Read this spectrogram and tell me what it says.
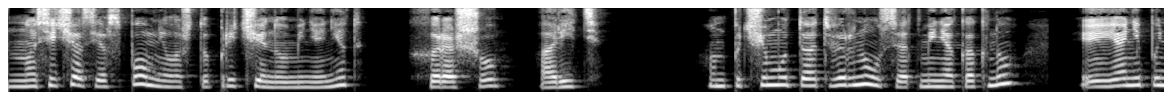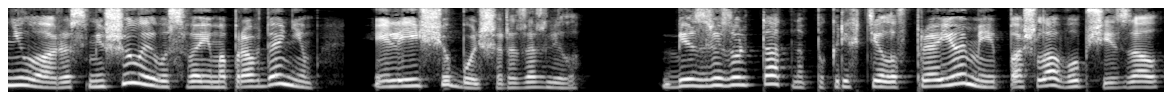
Но сейчас я вспомнила, что причины у меня нет. Хорошо, орите». Он почему-то отвернулся от меня к окну, и я не поняла, рассмешила его своим оправданием или еще больше разозлила. Безрезультатно покряхтела в проеме и пошла в общий зал,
